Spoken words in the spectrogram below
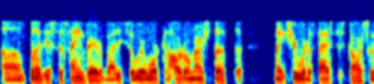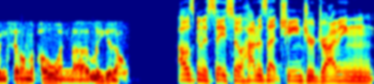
Um, but it's the same for everybody. So we're working hard on our stuff to make sure we're the fastest car so we can sit on the pole and uh, lead it all. I was going to say, so how does that change your driving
